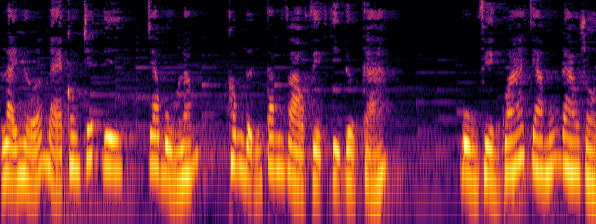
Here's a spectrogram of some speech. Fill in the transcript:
Lại nữa mẹ con chết đi, cha buồn lắm, không định tâm vào việc gì được cả. buồn phiền quá cha muốn đau rồi.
